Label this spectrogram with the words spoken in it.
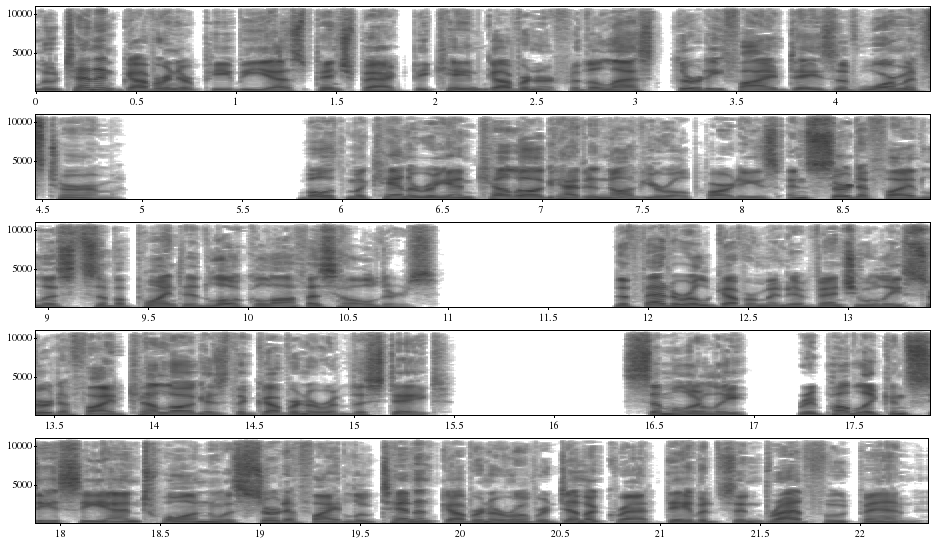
Lieutenant Governor P.B.S. Pinchback became governor for the last 35 days of Warmoth's term. Both McEnery and Kellogg had inaugural parties and certified lists of appointed local office holders. The federal government eventually certified Kellogg as the governor of the state. Similarly, Republican C.C. Antoine was certified lieutenant governor over Democrat Davidson Bradfute Penn.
